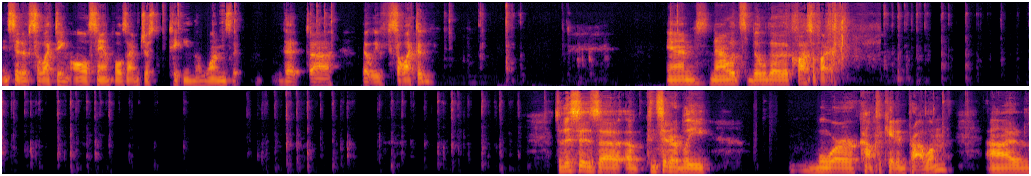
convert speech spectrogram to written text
instead of selecting all samples, I'm just taking the ones that, that, uh, that we've selected and now let's build a classifier. So this is a, a considerably more complicated problem. Uh,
